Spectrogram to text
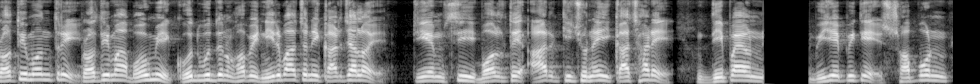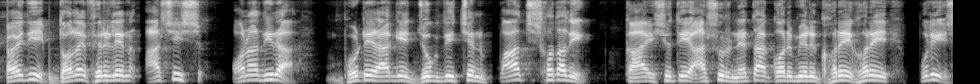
প্রতিমন্ত্রী প্রতিমা ভৌমিক উদ্বোধন হবে নির্বাচনী কার্যালয়ে। টিএমসি বলতে আর কিছু নেই, কাছাড়ে দীপায়ন। বিজেপিতে স্বপন জয়দীপ, দলে ফিরলেন আশিস অনাদিরা। ভোটের আগে যোগ দিচ্ছেন পাঁচ শতাধিক। কা ইস্যুতে আসুর নেতা কর্মীর ঘরে ঘরে পুলিশ।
